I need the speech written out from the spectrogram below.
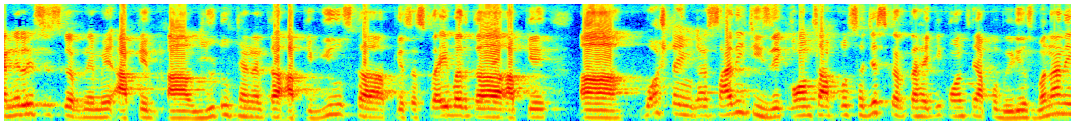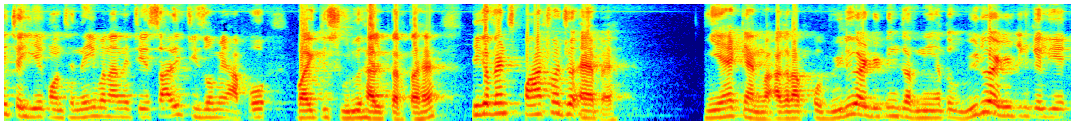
एनालिसिस करने में, आपके यूट्यूब चैनल का, आपके व्यूज़ का, आपके सब्सक्राइबर का, आपके वॉच टाइम का सारी चीज़ें कौन सा आपको सजेस्ट करता है कि कौन से आपको वीडियोस बनाने चाहिए, कौन से नहीं बनाने चाहिए, सारी चीज़ों में आपको वाइट स्टूडियो हेल्प करता है। ठीक है फ्रेंड्स पांचवा जो ऐप है, ये है कैनवा अगर आपको वीडियो एडिटिंग करनी है तो वीडियो एडिटिंग के लिए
